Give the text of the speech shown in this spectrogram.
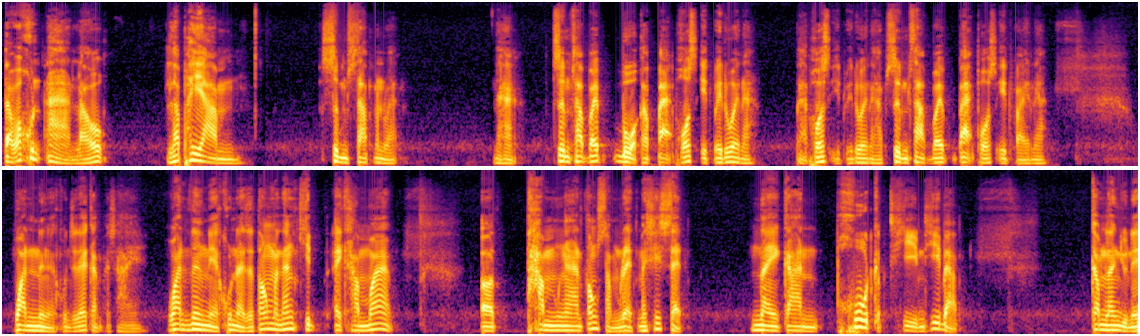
แต่ว่าคุณอ่านแล้วแล้วพยายามซึมซับมันไว้นะฮะซึมซับไว้บวกกับแปะ Post-it ไว้ด้วยนะแปะ Post-it ไว้ด้วยนะครับ ซึมซับไว้แปะ Post-it ไว้นะ วันหนึ่งคุณจะได้กลับมาใช้ วันหนึ่งเนี่ย คุณอาจจะต้องมานั่งคิดไอ้คำว่า ทำงานต้องสำเร็จไม่ใช่เสร็จ ในการพูดกับทีมที่แบบกำลังอยู่ใน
